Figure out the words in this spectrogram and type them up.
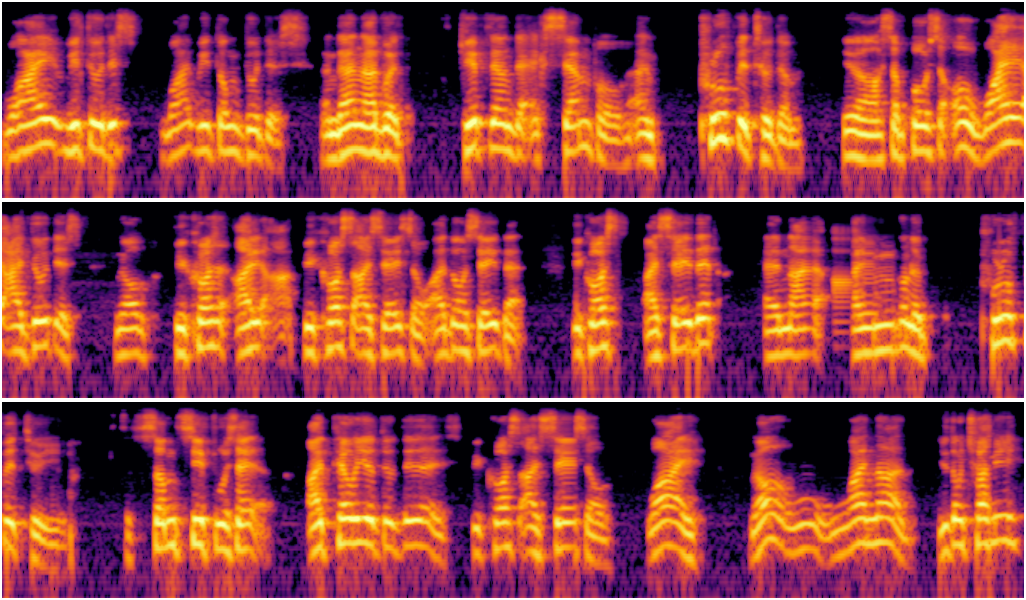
why we do this, why we don't do this. And then I would give them the example and prove it to them. You know, suppose, oh, why I do this? You know, because I because I say so. I don't say that. Because I say that and I, I'm gonna prove it to you. Some Sifu say, I tell you to do this because I say so. Why? No, why not? You don't trust me?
